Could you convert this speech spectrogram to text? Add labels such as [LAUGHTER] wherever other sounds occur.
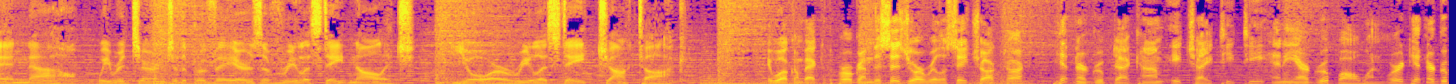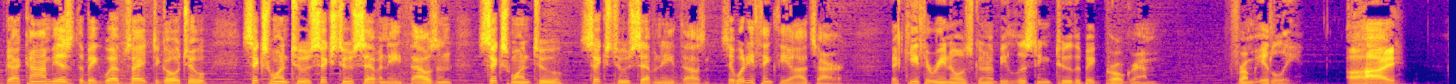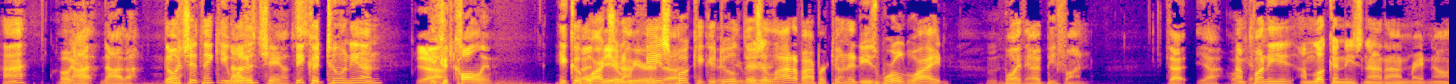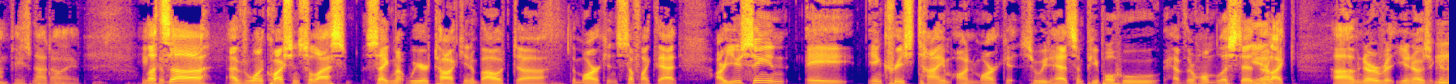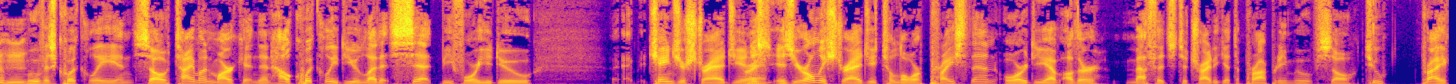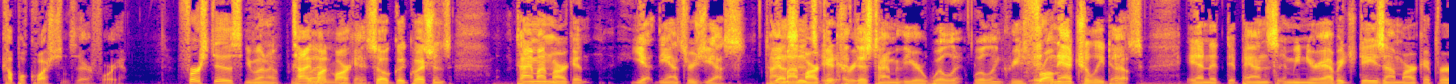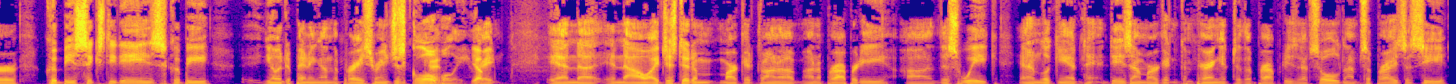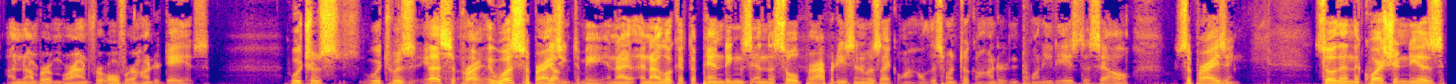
And now we return to the purveyors of real estate knowledge, your Real Estate Chalk Talk. Hey, welcome back to the program. This is your Real Estate Chalk Talk. HittnerGroup.com, H I T T N E R Group, all one word. HittnerGroup.com is the big website to go to. 612 627 8000. 612 627 8000. So, what do you think the odds are that Keith Areno is going to be listening to the big program from Italy? Uh, Hi. Huh? Oh, Not, yeah. Nada. Don't you think he Not would? a chance. He could tune in. Yeah. He could call in. He could That'd watch it on weird, uh, Facebook. he could do. it'd be There's a lot of opportunities worldwide. Boy, that would be fun. That yeah. I'm funny. I'm looking. He's not on right now on Facebook Not on. Live. Let's. could- uh I have one question. So last segment we were talking about uh, the market and stuff like that. Are you seeing a increased time on market? So we'd had some people who have their home listed. Yeah. They're like. I'm nervous, you know, is it going to Mhm. move as quickly? And so, time on market, and then how quickly do you let it sit before you do uh, change your strategy? And is, Right. is your only strategy to lower price then, or do you have other methods to try to get the property moved? So, two, probably a couple questions there for you. First is You want to time on market. Okay, so good questions. Time on market. Yeah, the answer is yes. Time Yes, on market at this time of the year will will increase. From- it naturally does, and it depends. I mean, your average days on market for could be sixty days, could be you know depending on the price range, just globally, Yep. right? And uh, and now I just did a market on a on a property uh, this week, and I'm looking at t- days on market and comparing it to the properties I've sold, and I'm surprised to see a number of them around for over hundred days which was which was That's surprising. It was surprising to me, and I and I look at the pendings and the sold properties, and it was like, wow, this one took 120 days to sell. Surprising. So then the question is,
